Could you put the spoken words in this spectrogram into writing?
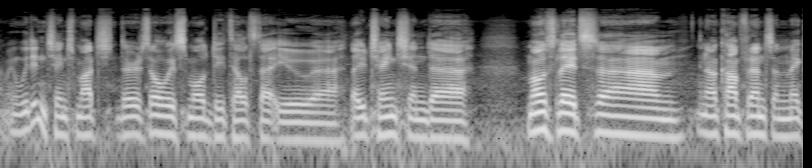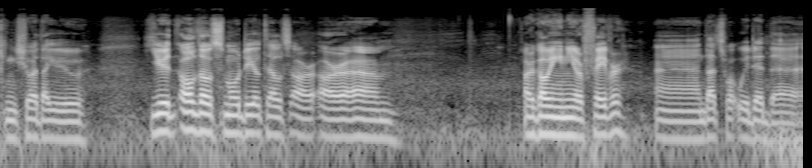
I mean, we didn't change much. There's always small details that you uh, that you change, and uh, mostly it's um, you know confidence and making sure that you you all those small details are are um, are going in your favor, and that's what we did. Uh,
